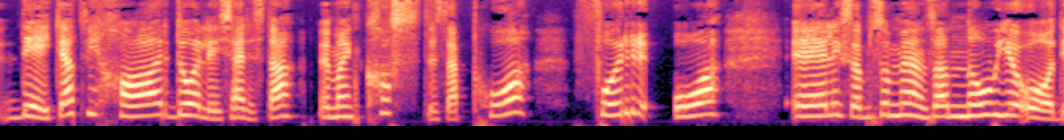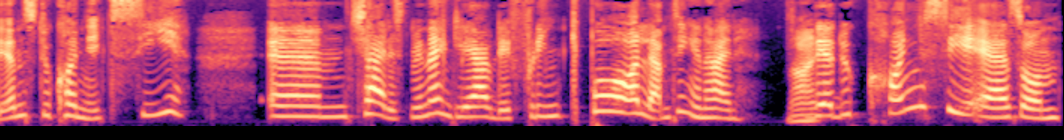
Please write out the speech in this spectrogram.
det er ikke at vi har dårlige kjærester, men man kaster seg på for å, eh, liksom, som Møhne sa, know your audience, du kan ikke si. Eh, kjæresten min er egentlig jævlig flink på alle de tingene her. Nei. Det du kan si er sånn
